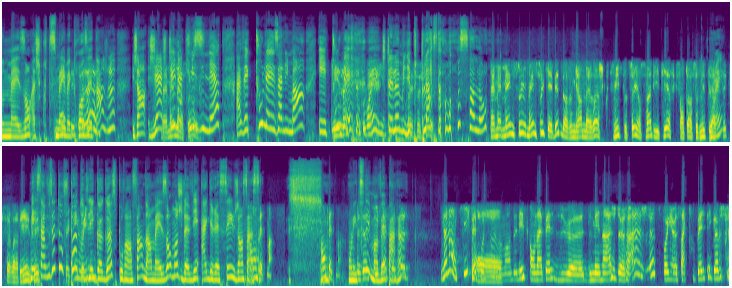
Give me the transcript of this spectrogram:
une maison à Chicoutimi Ben, avec c'est trois ça. étages, là. Genre, j'ai acheté même la ça. cuisinette avec tous les aliments et tous Les les... accessoires. J'étais là, mais il n'y a Ben, plus de place dans mon salon. Mais même- même ceux, même ceux qui habitent dans une grande maison à Chicoutimi, pis tout ça, ils ont souvent des pièces qui sont ensevelies de plastique Ouais. qui servent à rien. Mais sais. ça vous étouffe pas, que toutes oui. les gogosses pour enfants dans la maison? Moi, je deviens agressive, genre, ça... ça- Complètement. Complètement. On est-tu veux des mauvais parents? ça? Non, non, qui fait pas ça à un Oh. moment donné, ce qu'on appelle du, euh, du ménage de rage, là? Tu pognes un sac poubelle, t'es comme, je suis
